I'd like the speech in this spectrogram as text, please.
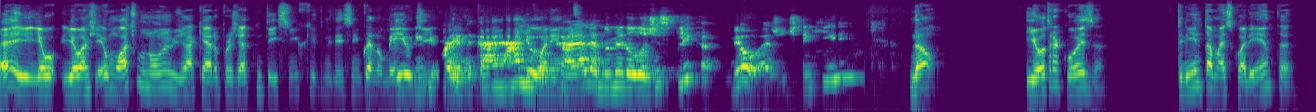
É, e eu, e eu achei um ótimo nome, já que era o Projeto 35, que 35 é no meio de. 40. Caralho, 40. caralho, a numerologia explica. Meu, a gente tem que. Não. E outra coisa, 30 mais 40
